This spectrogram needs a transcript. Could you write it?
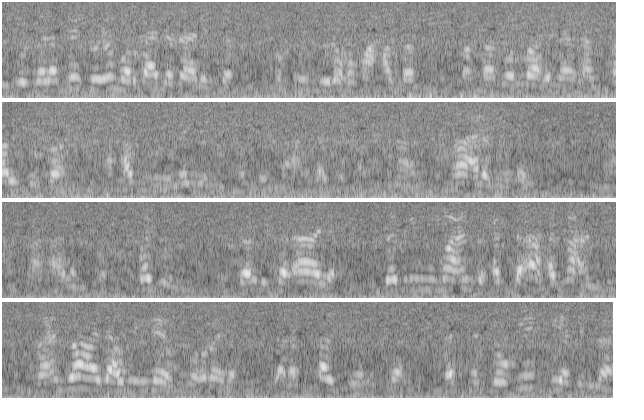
يقول فلقيت عمر بعد ذلك. فقلت له ما حصل فقال والله لا قلبك احب إلي من حب ما ما أعلم الغيب ما أعلم. رجل يسالك آية. تدري انه ما عنده حتى أحد ما عنده. ما عنده احد يهوي اليه ابو هريره قال اثقلت يا رجال لكن التوفيق بيد الله.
